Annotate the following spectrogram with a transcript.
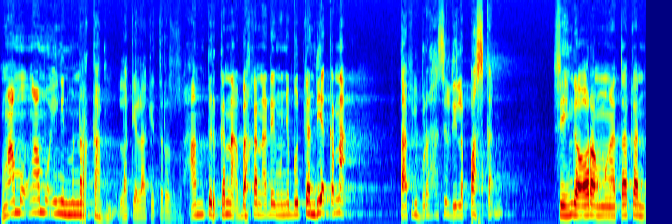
ngamuk-ngamuk ingin menerkam laki-laki tersebut. Hampir kena, bahkan ada yang menyebutkan dia kena, tapi berhasil dilepaskan. Sehingga orang mengatakan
